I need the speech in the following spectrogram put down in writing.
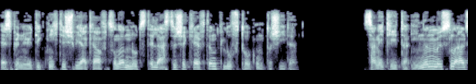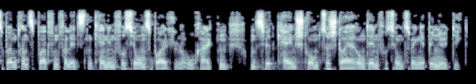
Es benötigt nicht die Schwerkraft, sondern nutzt elastische Kräfte und Luftdruckunterschiede. SanitäterInnen müssen also beim Transport von Verletzten keinen Infusionsbeutel hochhalten und es wird kein Strom zur Steuerung der Infusionsmenge benötigt.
